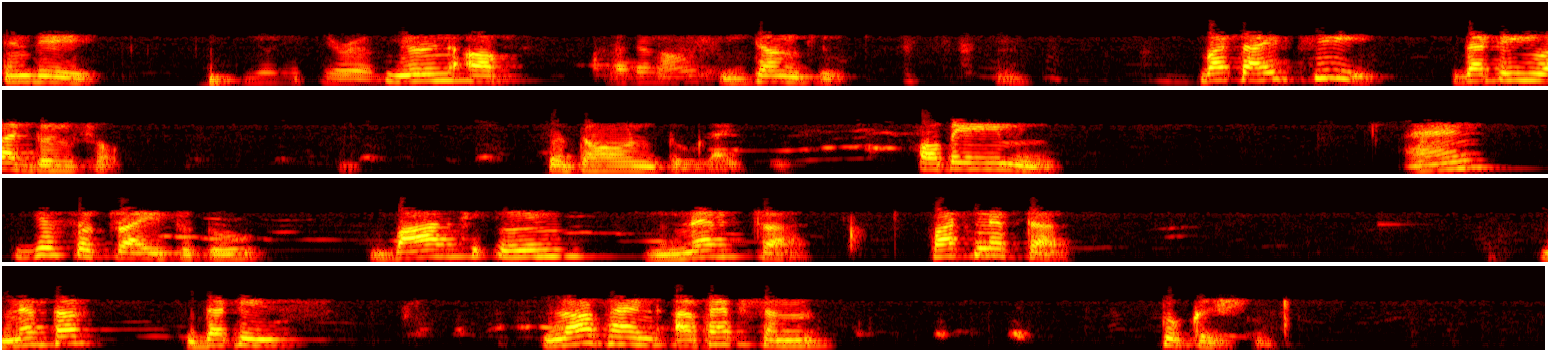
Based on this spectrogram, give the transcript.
in the urine of donkey. But I see that you are doing so. So don't do like this. Obey me. And just so try to do bath in nectar. What nectar? Nectar that is love and affection to Krishna.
